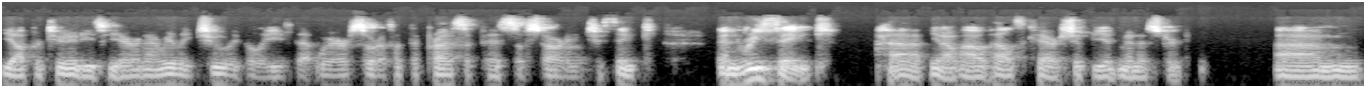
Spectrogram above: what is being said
the opportunities here, and I really truly believe that we're sort of at the precipice of starting to think and rethink, uh, you know, how healthcare should be administered. Um,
